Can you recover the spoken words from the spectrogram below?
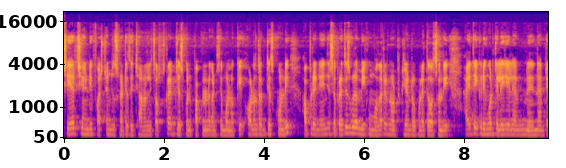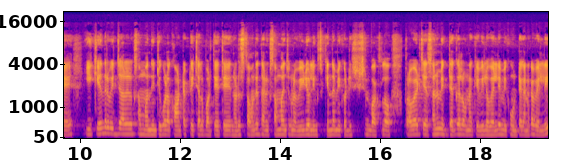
షేర్ చేయండి. ఫస్ట్ టైం చూసినట్టయితే ఛానల్ని సబ్స్క్రైబ్ చేసుకొని పక్కన ఉన్న గంట సింబల్ నొక్కి ఆల్ ట్రక్ చేసుకోండి. అప్పుడు నేను చేసే చేస్తే ప్రతిదీ కూడా మీకు మొదటి నోటిఫికేషన్ రూపంలో అయితే వస్తుంది. అయితే ఇక్కడ ఇంకోటి తెలియజేయాలి ఏంటంటే ఈ కేంద్ర విద్యాలయాలకు సంబంధించి కూడా కాంటాక్ట్ టీచర్ల భర్తీ అయితే నడుస్తూ ఉంది. దానికి సంబంధించిన వీడియో లింక్స్ కింద మీకు డిస్క్రిప్షన్ బాక్స్లో ప్రొవైడ్ చేస్తాను మీకు దగ్గరలో ఉన్న కేవీలో వెళ్ళి మీకు ఉంటే కనుక వెళ్ళి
